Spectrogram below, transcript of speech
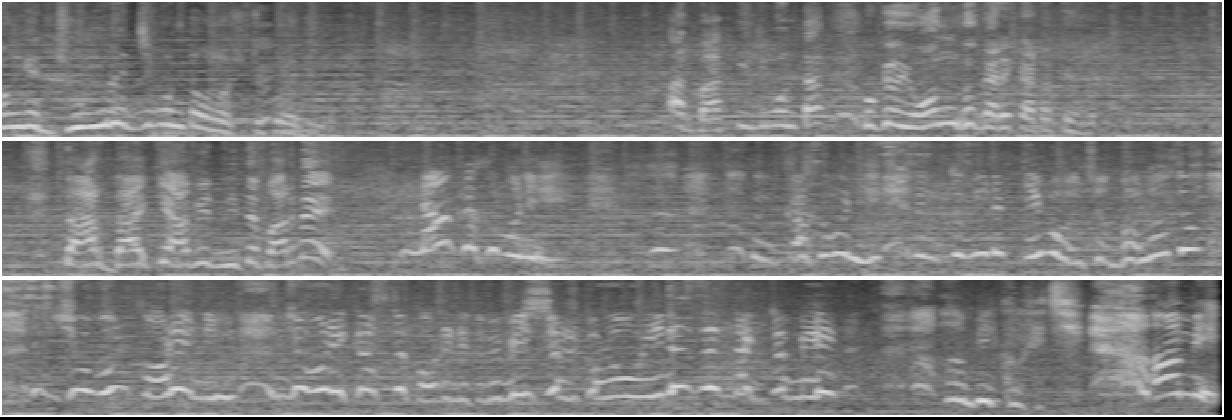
সঙ্গে ঝুমুরের জীবনটাও নষ্ট করে দিল। আর বাকি জীবনটা ওকে ওই অন্ধকারে কাটাতে হবে। তার দায় কি আবির নিতে পারবে? না, কাকুমণি। কাকুমণি, তুমি এটা কি বলছো বলো তো? ঝুমুর করেনি, ঝুমুর এই কাজটা করেনি, তুমি বিশ্বাস করো ইনোসেন্ট একটা মেয়ে। আমি করেছি, আমি।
